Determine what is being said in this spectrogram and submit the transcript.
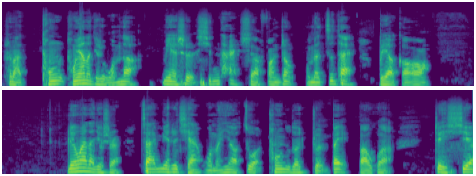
是吧？同同样的，就是我们的面试心态是要放正，我们的姿态不要高傲。另外呢，就是在面试前我们要做充足的准备，包括这些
